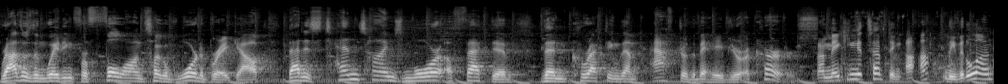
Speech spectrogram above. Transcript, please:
rather than waiting for full-on tug of war to break out, that is 10 times more effective than correcting them after the behavior occurs. I'm making it tempting. Uh-uh, leave it alone.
